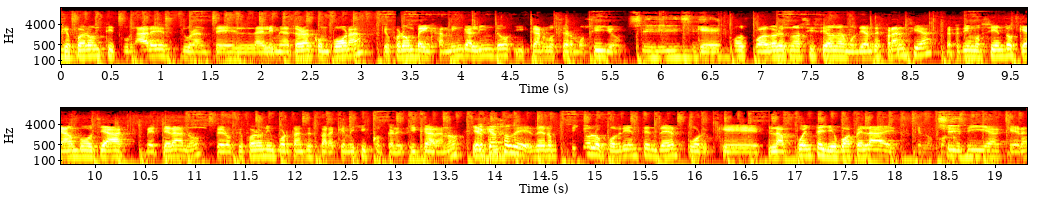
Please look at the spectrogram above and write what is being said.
que fueron titulares durante la eliminatoria con Bora, que fueron Benjamín Galindo y Carlos Hermosillo. Sí, sí. Que los jugadores no asistieron al Mundial de Francia, repetimos, siendo que ambos ya veteranos, pero que fueron importantes para que México calificara, ¿no? Y el caso de, de Hermosillo lo podría entender porque la puente llevó a Peláez, que lo conocía, que era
